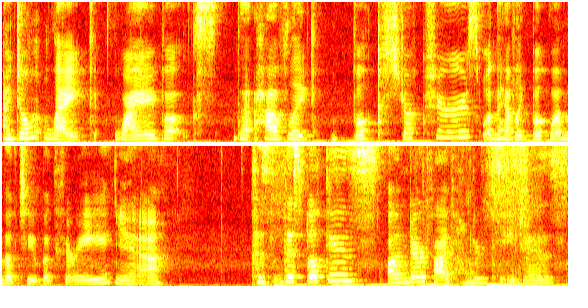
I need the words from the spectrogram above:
I don't like YA books that have like book structures when they have like book one, book two, book three. Yeah. Because this book is under 500 pages.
